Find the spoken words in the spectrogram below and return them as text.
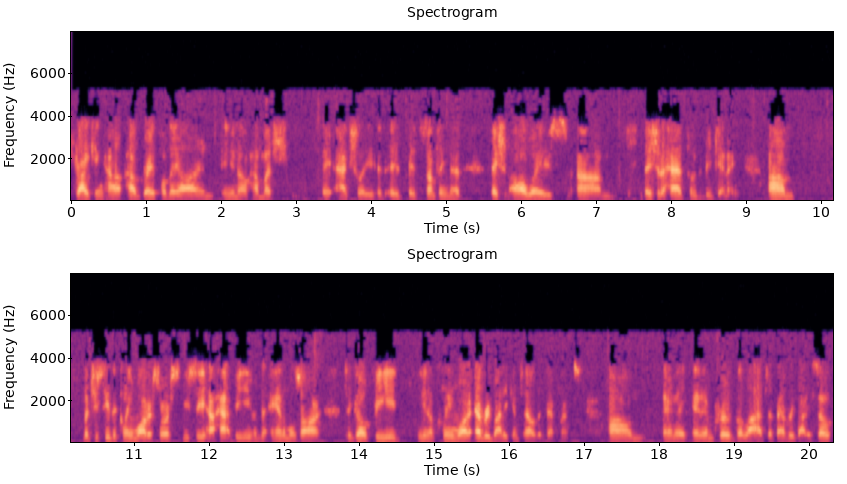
striking how how grateful they are, and, and you know how much they actually. It, it, it's something that they should always um, they should have had from the beginning. Um, but you see the clean water source, you see how happy even the animals are to go feed, you know, clean water. Everybody can tell the difference. Um, and it, it improved the lives of everybody. So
